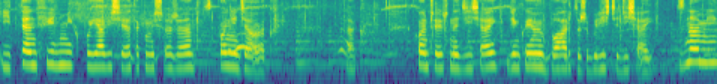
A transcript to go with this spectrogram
I ten filmik pojawi się, ja tak myślę, że w poniedziałek. Tak. Kończę już na dzisiaj. Dziękujemy bardzo, że byliście dzisiaj z nami.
